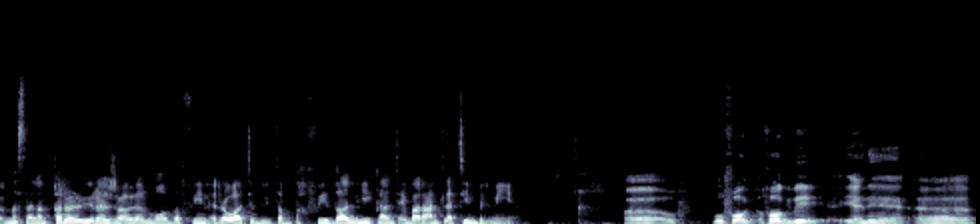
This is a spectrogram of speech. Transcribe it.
مثلا قرروا يرجعوا للموظفين الرواتب اللي تم تخفيضها اللي هي كانت عبارة عن 30% آه وفوق فوق ذي يعني آه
